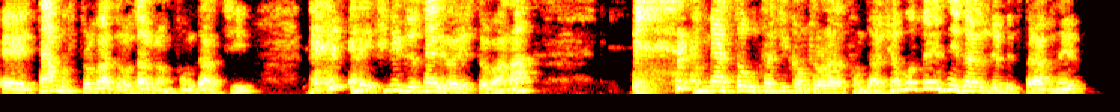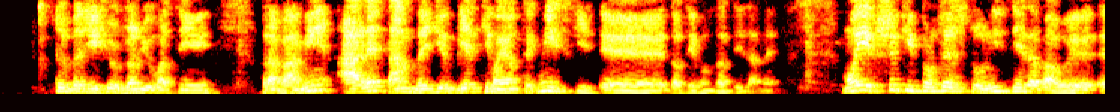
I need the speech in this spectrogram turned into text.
E, tam wprowadzą zarząd fundacji, Filip zostanie zarejestrowana, miasto utraci kontrolę nad fundacją, bo to jest niezależny byt prawny, który będzie się rządził własnymi prawami, ale tam będzie wielki majątek miejski e, do tej fundacji dany. Moje krzyki protestu nic nie dawały, e,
